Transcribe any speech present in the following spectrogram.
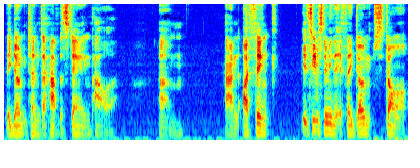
They don't tend to have the staying power. Um, and I think it seems to me that if they don't start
